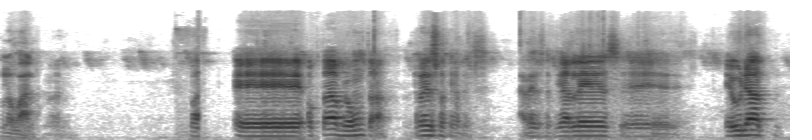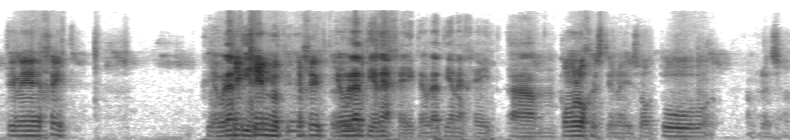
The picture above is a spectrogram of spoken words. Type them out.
global. Vale. Vale. Eh, octava pregunta. Redes sociales. A. Redes sociales. eh, ¿Eura tiene hate? Eura ¿Qui- tiene- ¿Quién no tiene hate? Pero Eura tiene hate, Eura tiene hate. Am, ¿Cómo lo gestionáis? ¿O tu empresa?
